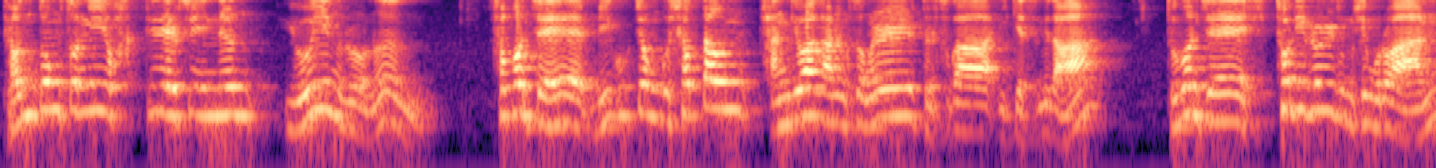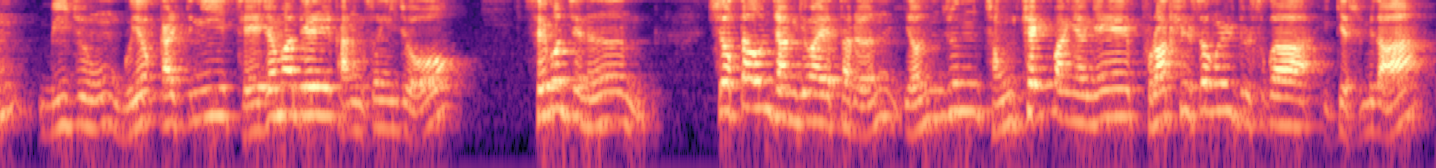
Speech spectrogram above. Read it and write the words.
변동성이 확대될 수 있는 요인으로는 첫 번째, 미국 정부 셧다운 장기화 가능성을 들 수가 있겠습니다. 두 번째, 히토리를 중심으로 한 미중 무역 갈등이 재점화될 가능성이죠. 세 번째는 셧다운 장기화에 따른 연준 정책 방향의 불확실성을 들 수가 있겠습니다.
